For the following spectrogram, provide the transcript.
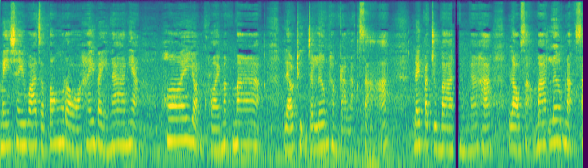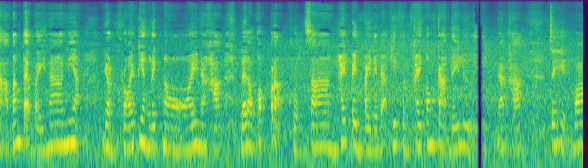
ไม่ใช่ว่าจะต้องรอให้ใบหน้าเนี่ยห้อยหย่อนคล้อยมากๆ แล้วถึงจะเริ่มทำการรักษา ในปัจจุบัน นะคะ เราสามารถเริ่มรักษาตั้งแต่ใบหน้าเนี่ยหย่อนคล้อยเพียงเล็กน้อยนะคะ แล้วเราก็ปรับโครงสร้างให้เป็นไปในแบบที่คนไข้ต้องการได้เลยนะคะ จะเห็นว่า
